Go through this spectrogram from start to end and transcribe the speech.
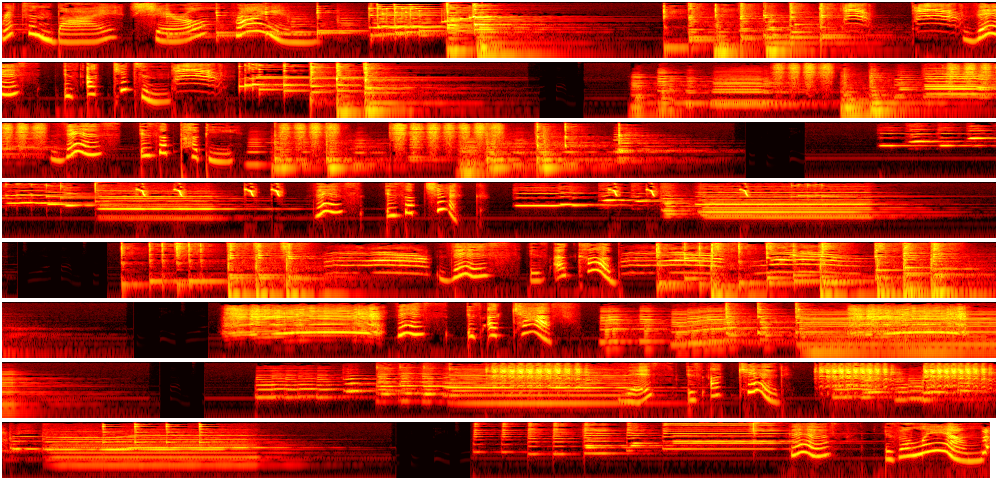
Written by Cheryl Ryan. This is a kitten. This is a puppy. A chick. This is a cub. This is a calf. Is a kid. This is a lamb.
